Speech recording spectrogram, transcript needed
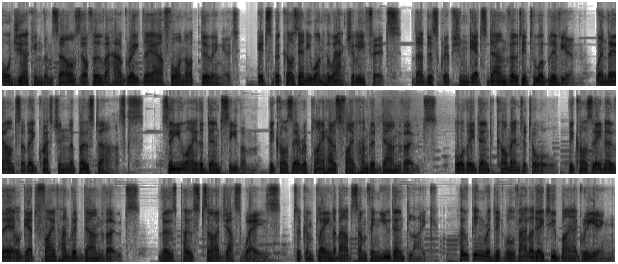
or jerking themselves off over how great they are for not doing it. It's because anyone who actually fits that description gets downvoted to oblivion. When they answer the question the post asks. So you either don't see them because their reply has 500 downvotes, or they don't comment at all because they know they'll get 500 downvotes. Those posts are just ways to complain about something you don't like, hoping Reddit will validate you by agreeing.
